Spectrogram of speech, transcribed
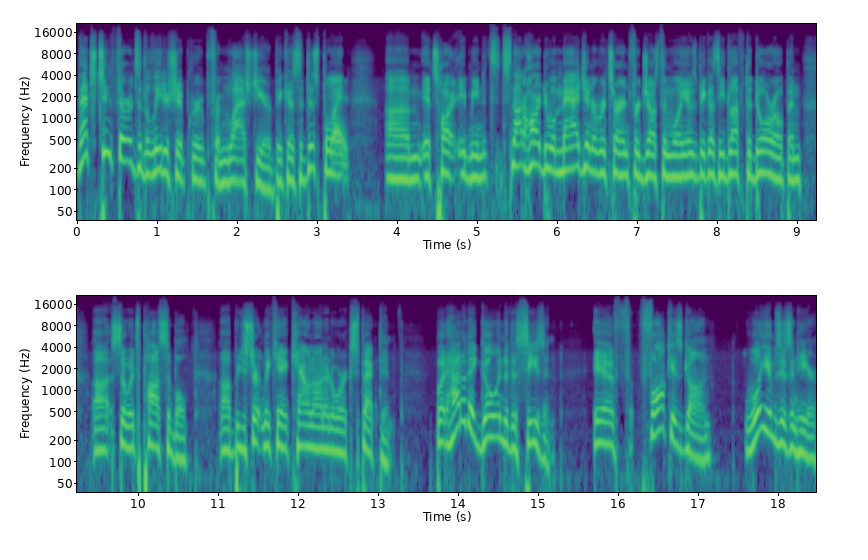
That's two thirds of the leadership group from last year because at this point, right. um, it's hard. I mean, it's, it's not hard to imagine a return for Justin Williams because he left the door open, uh, so it's possible. Uh, but you certainly can't count on it or expect it. But how do they go into the season if Faulk is gone, Williams isn't here?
